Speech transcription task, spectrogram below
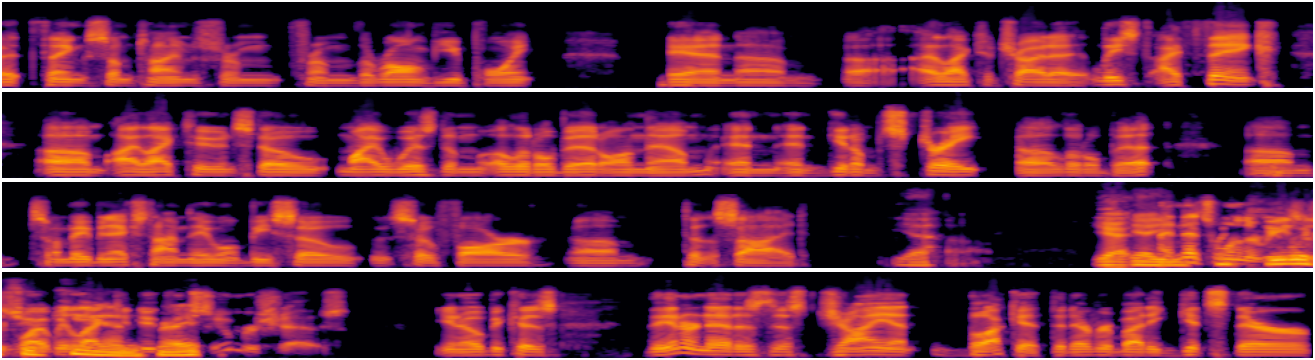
at things sometimes from from the wrong viewpoint, and um, uh, I like to try to at least I think um, I like to instow my wisdom a little bit on them and and get them straight a little bit um, so maybe next time they won't be so so far um, to the side. Yeah. Uh, yeah. yeah. And that's one of the reasons why we can, like to do right? consumer shows, you know, because the internet is this giant bucket that everybody gets their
